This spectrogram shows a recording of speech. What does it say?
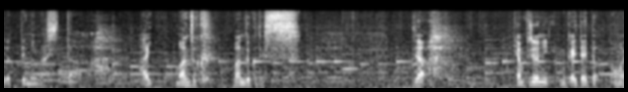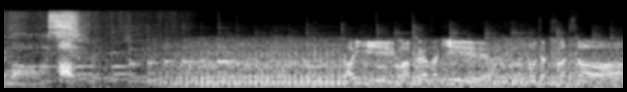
寄ってみました。はい満足満足です。じゃあキャンプ場に向かいたいと思います。はい枕崎到着しました、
